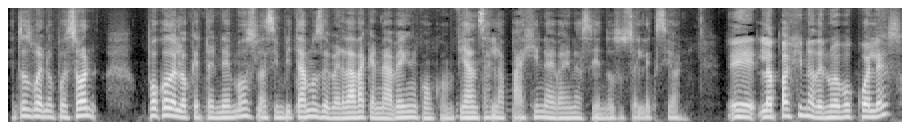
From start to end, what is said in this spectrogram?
Entonces, bueno, pues son un poco de lo que tenemos. Las invitamos de verdad a que naveguen con confianza en la página y vayan haciendo su selección. Eh, la página de nuevo, ¿cuál es?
